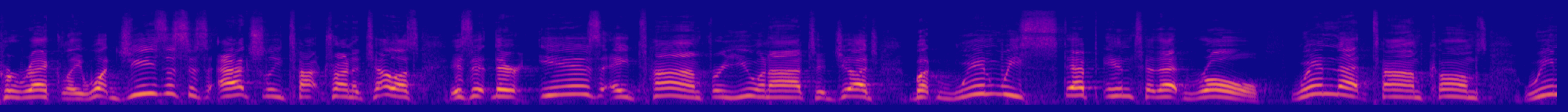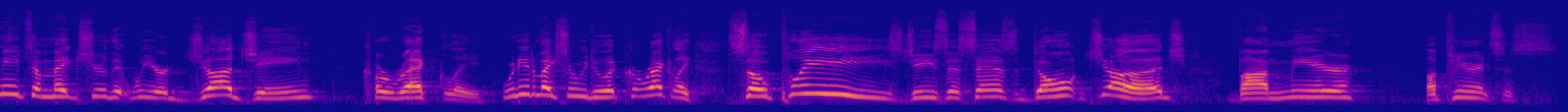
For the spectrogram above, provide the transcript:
correctly. What Jesus is actually t- trying to tell us is that there is a time for you and I to judge, but when we step into that role, when that time comes, we need to make sure that we are judging correctly. We need to make sure we do it correctly. So please, Jesus says, don't judge by mere appearances.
